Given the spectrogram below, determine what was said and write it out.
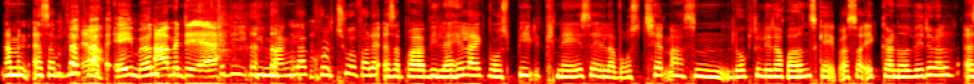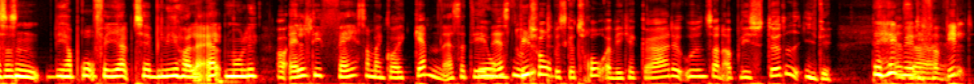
Nej, men altså, vi, Ja. Amen. Nej, men det er... fordi vi mangler kultur for det. Altså prøv vi lader heller ikke vores bil knase, eller vores tænder sådan, lugte lidt af rådenskab, og så ikke gøre noget ved det, vel? Altså sådan, vi har brug for hjælp til at vedligeholde alt muligt. Og alle de faser, man går igennem, altså det er, Det er jo næsten vildt. utopisk at tro, at vi kan gøre det, uden sådan at blive støttet i det. Det er helt Altså, vildt. Det er for vildt.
